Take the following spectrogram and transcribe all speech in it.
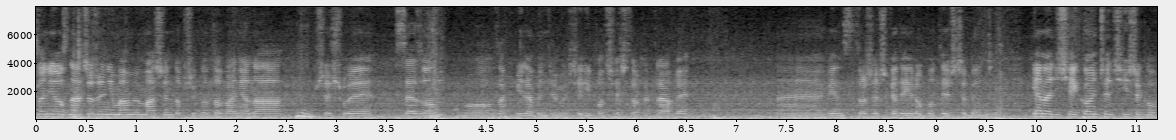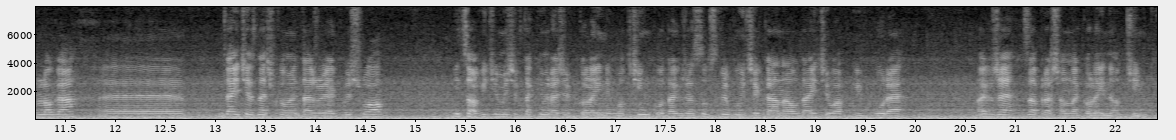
Co nie oznacza, że nie mamy maszyn do przygotowania na przyszły sezon, bo za chwilę będziemy chcieli podsiać trochę trawy, więc troszeczkę tej roboty jeszcze będzie. Ja na dzisiaj kończę dzisiejszego vloga. E, Dajcie znać w komentarzu jak wyszło. I co, widzimy się w takim razie w kolejnym odcinku, także subskrybujcie kanał, dajcie łapki w górę. Także zapraszam na kolejne odcinki.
